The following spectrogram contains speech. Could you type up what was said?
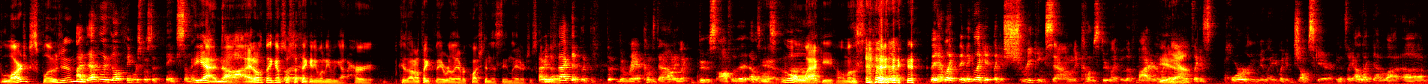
large explosion. I definitely don't think we're supposed to think someone. yeah, no, died, I don't think I'm supposed to think anyone even got hurt. Because I don't think they really ever question this scene later. Just I mean, the fact that like the, the, the ramp comes down and like boosts off of it, that was yeah, awesome. a little Um, wacky almost. They have like they make like it like a shrieking sound when it comes through like the fire. Like, Yeah. it's like a horror movie, like like a jump scare, and it's like I like that a lot. Um,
